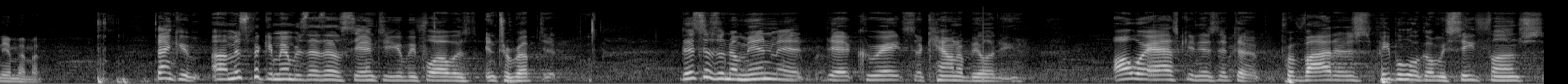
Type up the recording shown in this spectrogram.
the amendment. Thank you. Uh, Mr. Speaker, members, as I was saying to you before I was interrupted, this is an amendment that creates accountability. All we're asking is that the providers, people who are going to receive funds,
